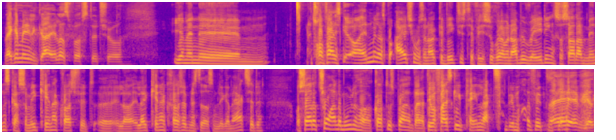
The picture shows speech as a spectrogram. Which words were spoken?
Hvad kan man egentlig gøre ellers for at støtte showet? Jamen, øh, jeg tror faktisk, at anmelde os på iTunes er nok det vigtigste, fordi så ryger man op i ratings, og så er der mennesker, som ikke kender CrossFit, øh, eller, eller ikke kender CrossFit-ministeriet, som lægger mærke til det. Og så er der to andre muligheder. Godt, du spørger, Andrea. Det var faktisk ikke planlagt, så det er meget fedt. Nej, jeg,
